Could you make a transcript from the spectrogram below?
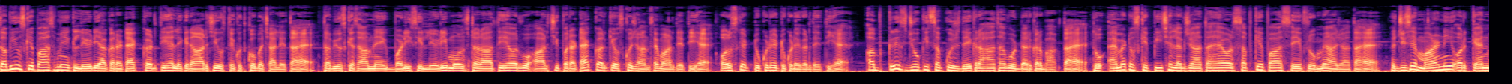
तभी उसके पास में एक लेडी आकर अटैक करती है, लेकिन आर्ची उससे खुद को बचा लेता है। तभी उसके सामने एक बड़ी सी लेडी मॉन्स्टर आती है और वो आर्ची पर अटैक करके उसको जान से मार देती है और उसके टुकड़े टुकड़े कर देती है। अब क्रिस, जो कि सब कुछ देख रहा था, वो डर कर भागता है। तो एमेट उसके पीछे लग जाता है और सबके पास सेफ़ रूम में आ जाता है, जिसे मारनी और कैन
